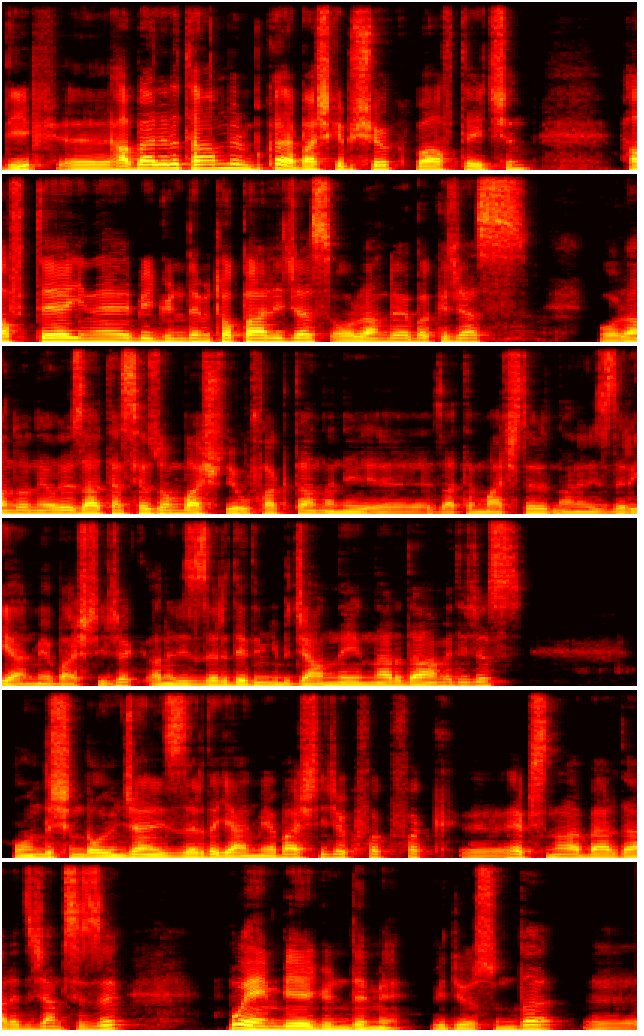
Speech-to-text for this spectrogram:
deyip e, haberleri tamamlıyorum. Bu kadar. Başka bir şey yok bu hafta için. Haftaya yine bir gündemi toparlayacağız. Orlando'ya bakacağız. Orlando ne oluyor? Zaten sezon başlıyor. Ufaktan hani e, zaten maçların analizleri gelmeye başlayacak. Analizleri dediğim gibi canlı yayınlarda devam edeceğiz. Onun dışında oyuncu analizleri de gelmeye başlayacak ufak ufak. E, hepsinden haberdar edeceğim sizi. Bu NBA gündemi videosunda e,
